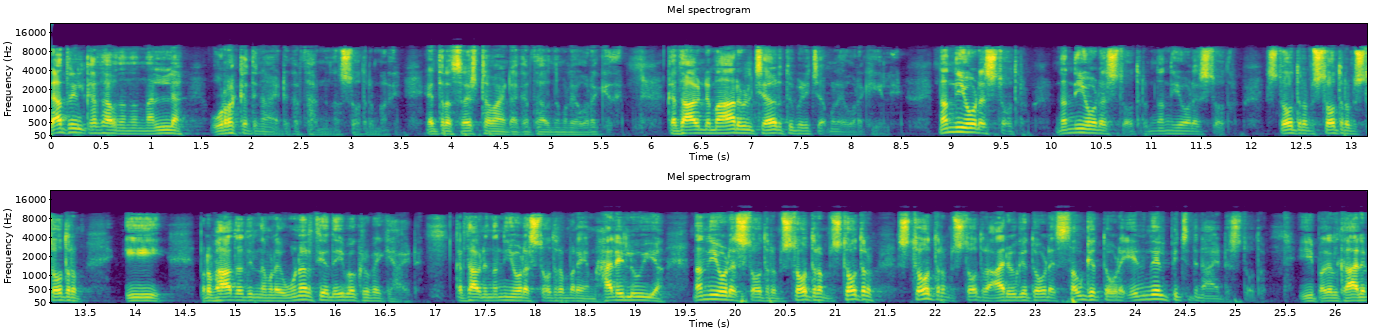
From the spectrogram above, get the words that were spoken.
രാത്രിയിൽ കർത്താവ് നിന്ന് നല്ല ഉറക്കത്തിനായിട്ട് കർത്താവിന് സ്തോത്രം പറഞ്ഞു. എത്ര ശ്രേഷ്ഠമായിട്ടാണ് കർത്താവ് നമ്മളെ ഉറക്കിയത്. കർത്താവിന്റെ മാറിൽ ചേർത്ത് പിടിച്ച് നമ്മളെ ഉറക്കിയില്ലേ? നന്ദിയോടെ സ്തോത്രം നന്ദിയോടെ സ്തോത്രം നന്ദിയോടെ സ്തോത്രം. സ്തോത്രം സ്തോത്രം സ്തോത്രം. ഈ പ്രഭാതത്തിൽ നമ്മളെ ഉണർത്തിയ ദൈവകൃപയ്ക്കായിട്ട്. കർത്താവിന് നന്ദിയോടെ സ്തോത്രം പറയാം. ഹലലൂയ നന്ദിയോടെ സ്തോത്രം സ്തോത്രം സ്തോത്രം സ്തോത്രം സ്തോത്രം. ആരോഗ്യത്തോടെ സൗഖ്യത്തോടെ എഴുന്നേൽപ്പിച്ചതിനായിട്ട് സ്തോത്രം. ഈ പകൽക്കാലം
